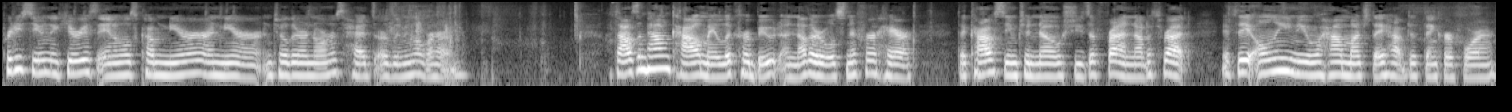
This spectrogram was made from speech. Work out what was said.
Pretty soon, the curious animals come nearer and nearer until their enormous heads are looming over her. A thousand pound cow may lick her boot, another will sniff her hair. The cows seem to know she's a friend, not a threat. If they only knew how much they have to thank her for.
